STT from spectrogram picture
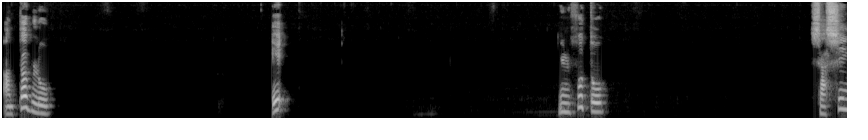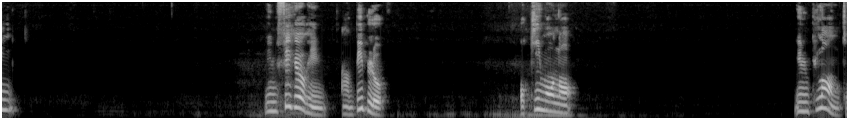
Un tableau. Et une photo. Shashin. une figurine, un bibelot, au kimono, une plante,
